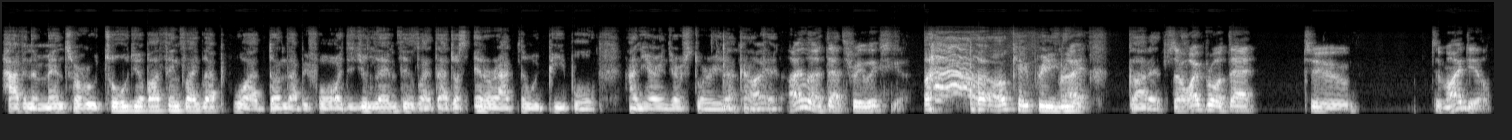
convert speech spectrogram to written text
Having a mentor who told you about things like that, people who had done that before, or did you learn things like that just interacting with people and hearing their story, that kind of I, thing? I learned that three weeks ago. okay, pretty Right. neat. Got it. So I brought that to to my deal.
